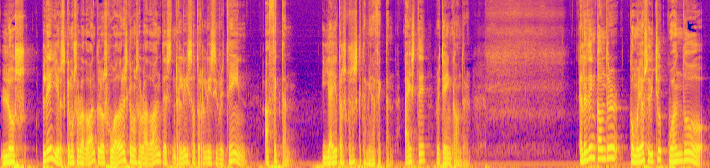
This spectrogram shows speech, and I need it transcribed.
los players que hemos hablado antes, los jugadores que hemos hablado antes, release, auto-release y retain, afectan. Y hay otras cosas que también afectan a este retain counter. El retain counter, como ya os he dicho, cuando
